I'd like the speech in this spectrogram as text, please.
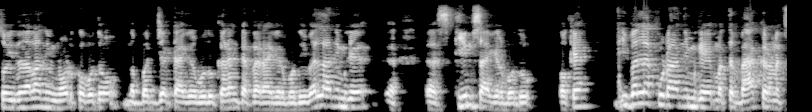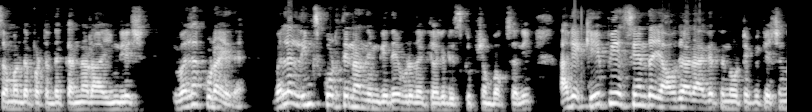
ಸೊ ಇದನ್ನೆಲ್ಲ ನೀವು ನೋಡ್ಕೋಬಹುದು ಬಜೆಟ್ ಆಗಿರ್ಬೋದು ಕರೆಂಟ್ ಅಫೇರ್ ಆಗಿರ್ಬೋದು. ಇವೆಲ್ಲ ನಿಮ್ಗೆ ಸ್ಕೀಮ್ಸ್ ಆಗಿರ್ಬೋದು. ಓಕೆ ಇವೆಲ್ಲ ಕೂಡ ನಿಮ್ಗೆ ಮತ್ತೆ ವ್ಯಾಕರಣಕ್ಕೆ ಸಂಬಂಧಪಟ್ಟಂತೆ ಕನ್ನಡ, ಇಂಗ್ಲಿಷ್ ಇವೆಲ್ಲ ಕೂಡ ಇದೆ. ಇವೆಲ್ಲ ಲಿಂಕ್ಸ್ ಕೊಡ್ತೀನಿ ನಾನು ನಿಮ್ಗೆ, ಇದೇ ವಿಡಿಯೋದ ಕೆಳಗೆ ಡಿಸ್ಕ್ರಿಪ್ಷನ್ ಬಾಕ್ಸ್ ಅಲ್ಲಿ. ಹಾಗೆ ಕೆ ಪಿ ಎಸ್ ಸಿ ಅಂತ ಯಾವ್ದು ಯಾವ್ದು ಆಗುತ್ತೆ ನೋಟಿಫಿಕೇಶನ್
